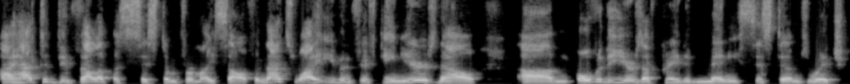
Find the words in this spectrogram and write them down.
I had to develop a system for myself. And that's why, even 15 years now, um, over the years i've created many systems which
